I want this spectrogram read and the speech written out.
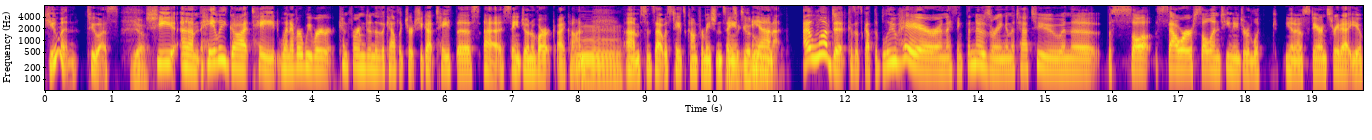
human to us. Yeah. She um Haley got Tate whenever we were confirmed into the Catholic Church. She got Tate this uh, Saint Joan of Arc icon. Mm. Um since that was Tate's confirmation saint. and I loved it because it's got the blue hair and I think the nose ring and the tattoo and the the sour sullen teenager look, you know, staring straight at you.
